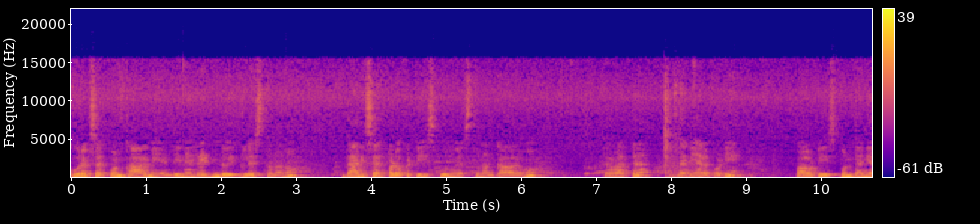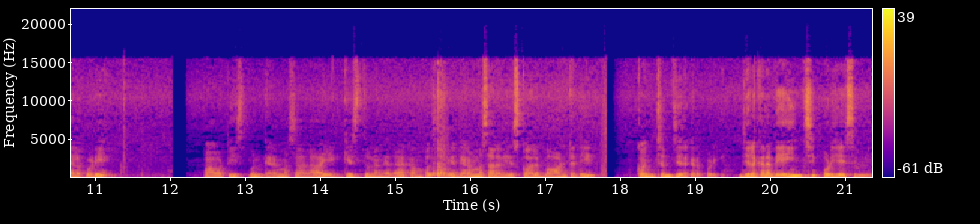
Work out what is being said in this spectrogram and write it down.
కూరకు సరిపోను కారం వేయండి. నేను రెండు ఎగ్గులు వేస్తున్నాను. దానికి సరిపడ ఒక టీ స్పూన్ వేస్తున్నాను కారము. తర్వాత ధనియాల పొడి పావు టీ స్పూన్ ధనియాల పొడి. పావు టీ స్పూన్ గరం మసాలా ఎగ్గేస్తున్నాం కదా కంపల్సరీగా గరం మసాలా వేసుకోవాలి బాగుంటుంది. కొంచెం జీలకర్ర పొడి. జీలకర్ర వేయించి పొడి చేసింది.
